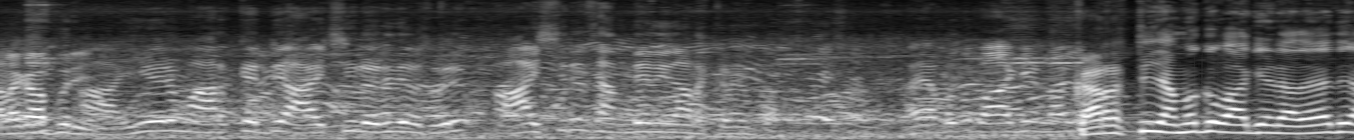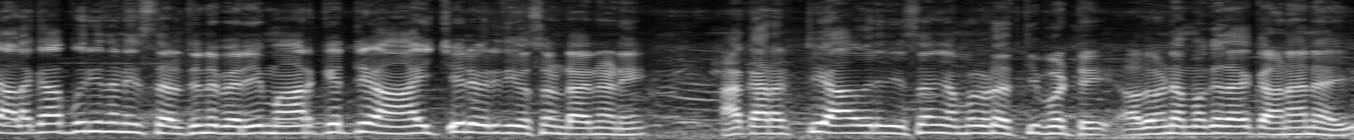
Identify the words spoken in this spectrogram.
അളകാപുരി. ആ, ഈ ഒരു മാർക്കറ്റ് ആഴ്ചയിൽ ഒരു ദിവസം ഒരു ആഴ്ചയിൽ ചന്തയാണ് ഈ നടക്കുന്നത് ഇപ്പൊ. കറക്റ്റ് നമുക്ക് ഭാഗ്യമുണ്ട് അതായത് അളകാപുരി എന്നാണ് ഈ സ്ഥലത്തിന്റെ പേര്. ഈ മാർക്കറ്റ് ആഴ്ചയിൽ ഒരു ദിവസം ഉണ്ടാകാനാണ് ആ കറക്റ്റ് ആ ഒരു ദിവസം നമ്മളിവിടെ എത്തിപ്പെട്ട് അതുകൊണ്ട് നമുക്ക് ഇതൊക്കെ കാണാനായി.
